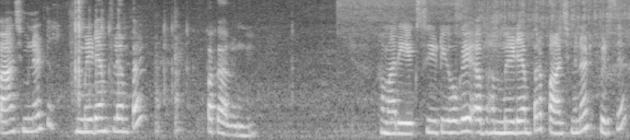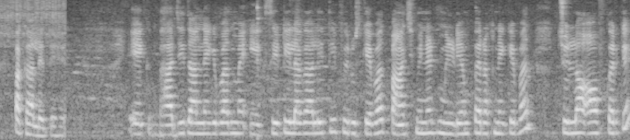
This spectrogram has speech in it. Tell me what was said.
पाँच मिनट मीडियम फ्लेम पर पका लूँगी। हमारी एक सीटी हो गई, अब हम मीडियम पर पाँच मिनट फिर से पका लेते हैं। एक भाजी डालने के बाद मैं एक सीटी लगा ली थी, फिर उसके बाद पाँच मिनट मीडियम पर रखने के बाद चूल्हा ऑफ़ करके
